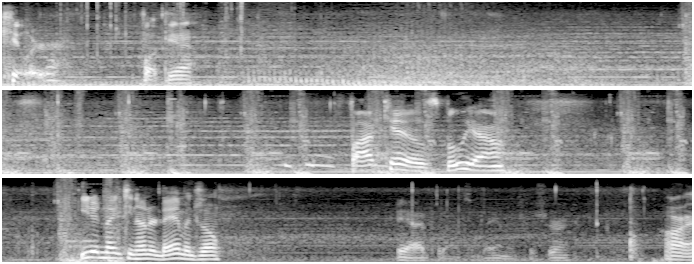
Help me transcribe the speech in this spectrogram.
Killer. Fuck yeah. Five kills. Booyah. He did 1900 damage though. Yeah, I put on some damage for sure. Alright,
